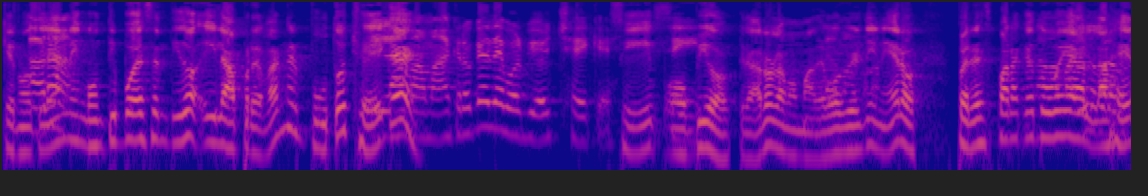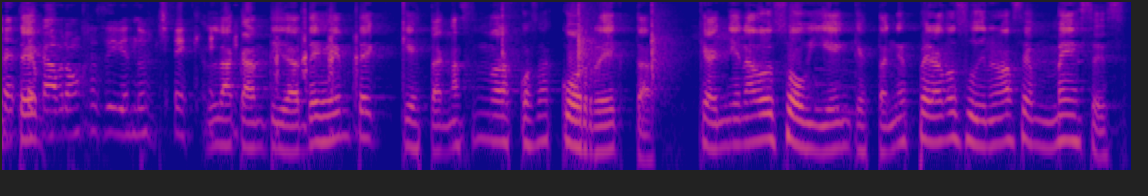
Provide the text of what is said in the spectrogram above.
que no tienen ningún tipo de sentido y la prueban el puto cheque. La mamá creo que devolvió el cheque. Sí, obvio, claro, la mamá devolvió el dinero. Pero es para que tú veas la gente. Este cabrón recibiendo un cheque. La cantidad de gente que están haciendo las cosas correctas, que han llenado eso bien, que están esperando su dinero hace meses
